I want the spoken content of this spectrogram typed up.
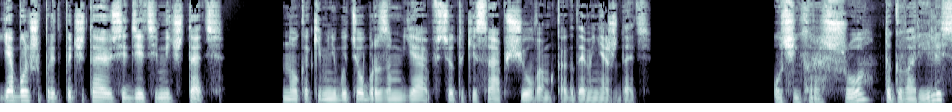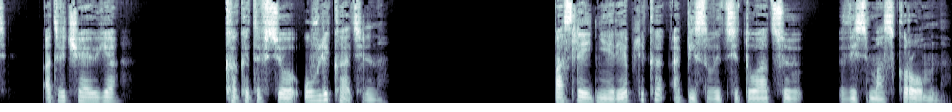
Я больше предпочитаю сидеть и мечтать, но каким-нибудь образом я все-таки сообщу вам, когда меня ждать». «Очень хорошо, договорились», — отвечаю я. «Как это все увлекательно». Последняя реплика описывает ситуацию весьма скромно.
